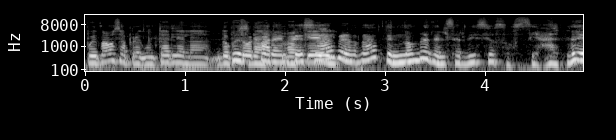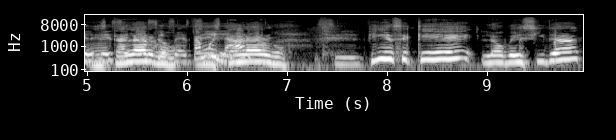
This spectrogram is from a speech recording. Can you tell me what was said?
pues vamos a preguntarle a la pues doctora. Pues para empezar, ¿verdad? El nombre del servicio social. Está largo. está muy largo. Fíjense que la obesidad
